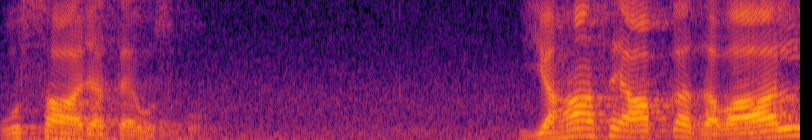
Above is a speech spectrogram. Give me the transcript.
غصہ آ جاتا ہے اس کو یہاں سے آپ کا زوال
